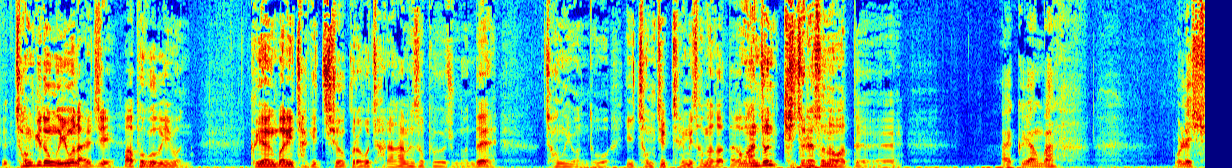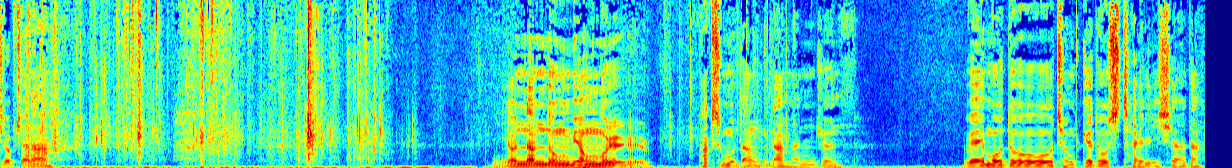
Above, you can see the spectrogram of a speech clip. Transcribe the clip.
그 정기동 의원 알지? 마포구 의원. 그 양반이 자기 지역구라고 자랑하면서 보여준 건데 정 의원도 이 점집 재미삼아 갔다가 완전 기절해서 나왔대. 아이 그 양반 원래 실업잖아. 연남동 명물 박수무당 남한준 외모도 젊게도 스타일리시하다.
